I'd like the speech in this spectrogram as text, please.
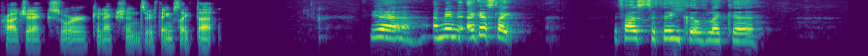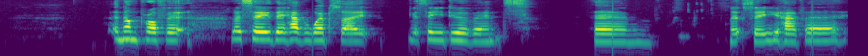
projects or connections or things like that. Yeah, I mean, I guess like if I was to think of like a a non-profit, let's say they have a website, let's say you do events, um, let's say you have a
